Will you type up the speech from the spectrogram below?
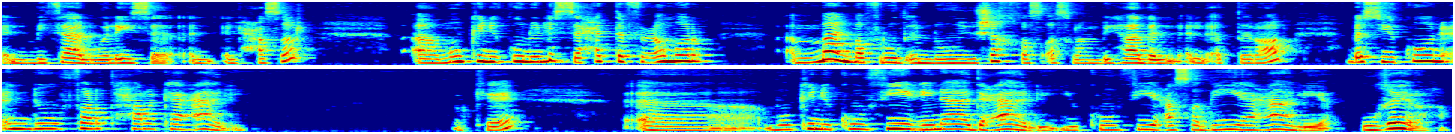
المثال وليس الحصر. ممكن يكونوا لسه حتى في عمر ما المفروض إنه يشخص أصلا بهذا الاضطراب بس يكون عنده فرط حركة عالي. أوكي؟ آه ممكن يكون في عناد عالي يكون في عصبية عالية وغيرها.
